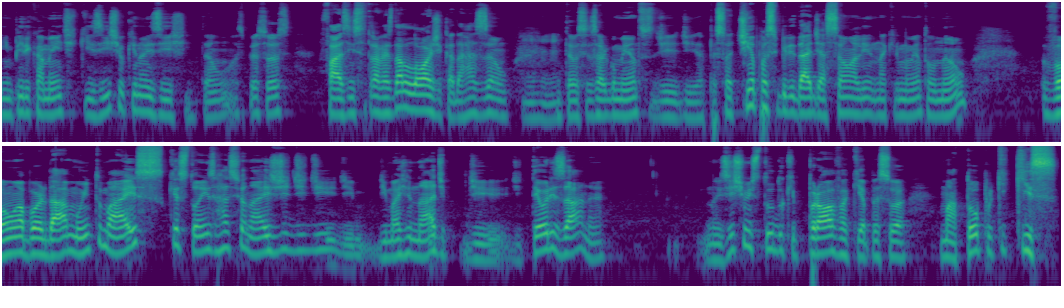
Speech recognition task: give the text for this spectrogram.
empiricamente que existe ou que não existe? Então, as pessoas fazem isso através da lógica, da razão. Uhum. Então, esses argumentos de, de a pessoa tinha possibilidade de ação ali naquele momento ou não, vão abordar muito mais questões racionais de, de, de, de, imaginar, de, de, de teorizar, né? Não existe um estudo que prova que a pessoa matou porque quis.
